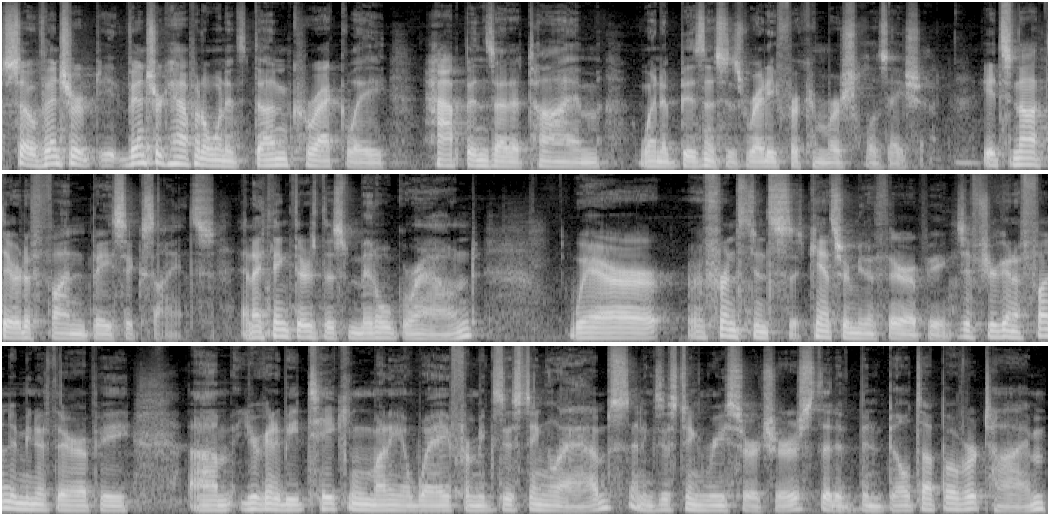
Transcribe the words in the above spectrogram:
So venture venture capital, when it's done correctly, happens at a time when a business is ready for commercialization. It's not there to fund basic science. And I think there's this middle ground where, for instance, cancer immunotherapy. If you're going to fund immunotherapy, um, you're going to be taking money away from existing labs and existing researchers that have been built up over time.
